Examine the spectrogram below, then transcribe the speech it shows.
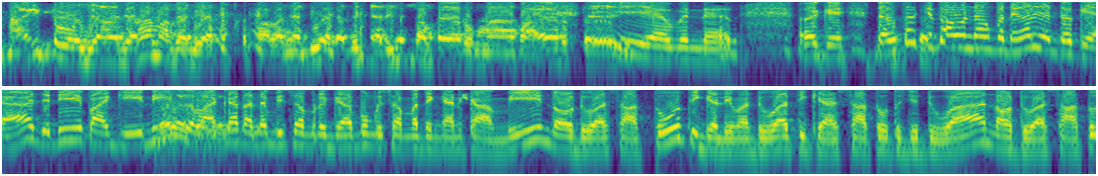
Nah itu jangan-jangan ada di atas kepalanya dia, tapi nyarinya sampai rumah Pak RT. Gitu. Iya benar. Oke, dokter kita undang pendengar ya dok ya. Jadi pagi ini boleh, silakan boleh. anda bisa bergabung bersama dengan kami 021 352 3172 021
